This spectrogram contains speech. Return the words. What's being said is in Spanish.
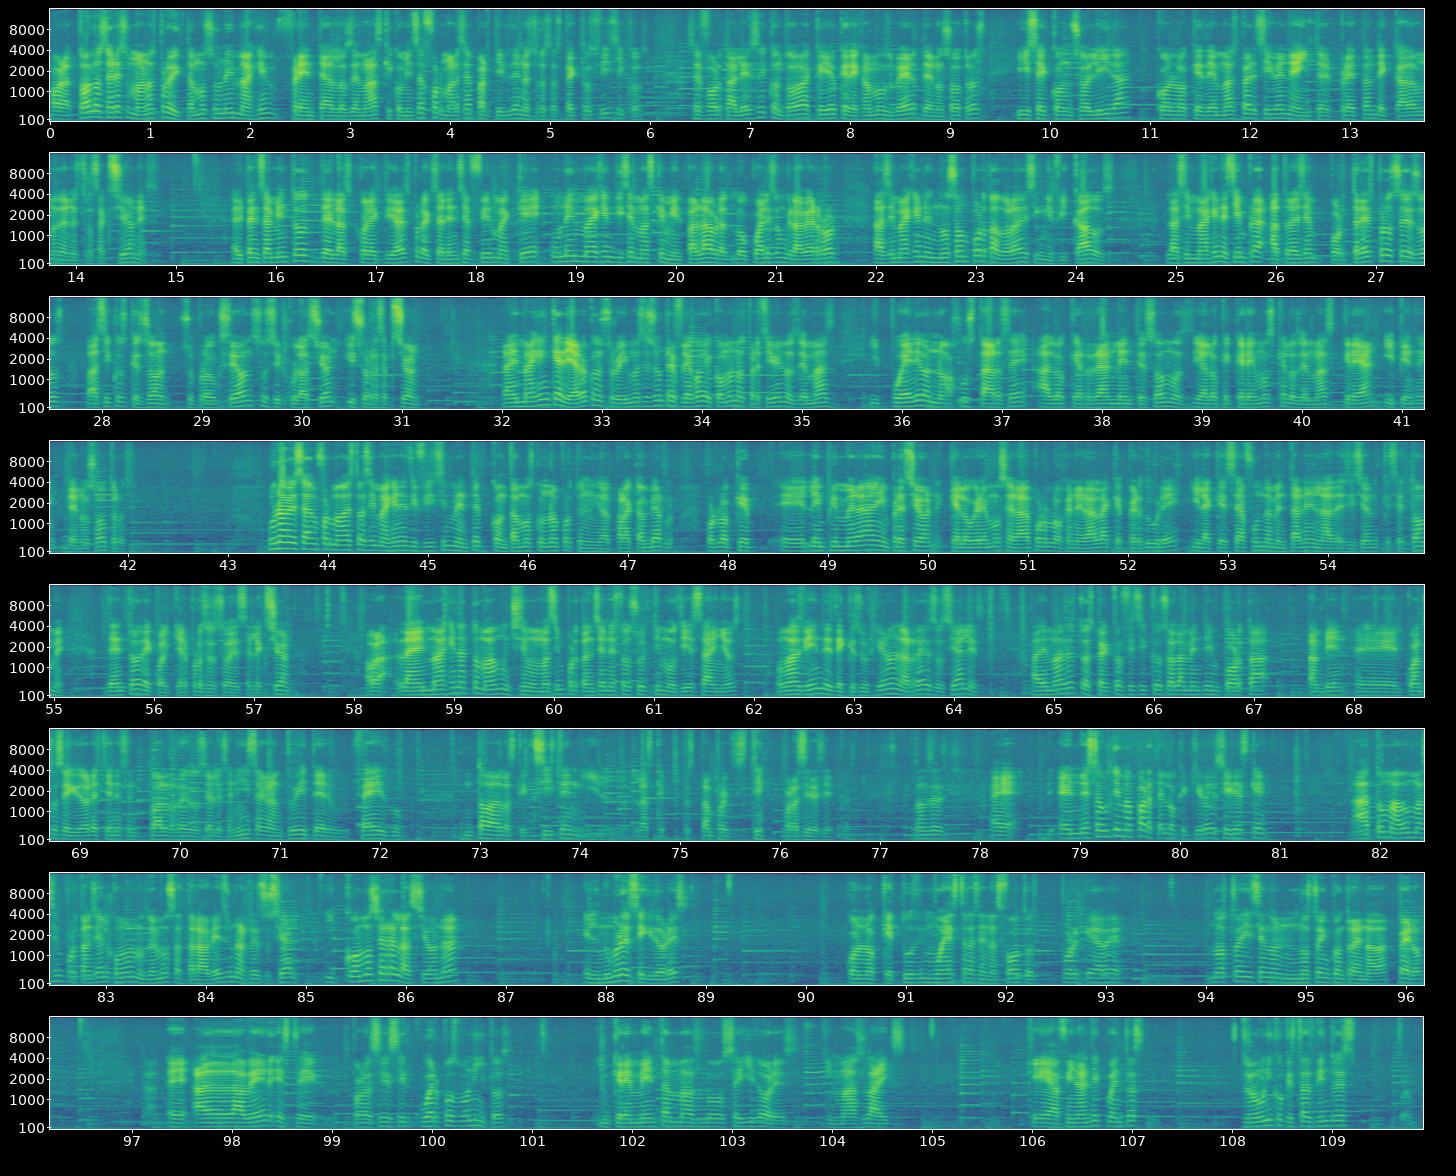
Ahora, todos los seres humanos proyectamos una imagen frente a los demás que comienza a formarse a partir de nuestros aspectos físicos. Se fortalece con todo aquello que dejamos ver de nosotros y se consolida con lo que demás perciben e interpretan de cada una de nuestras acciones. El pensamiento de las colectividades por excelencia afirma que una imagen dice más que mil palabras, lo cual es un grave error. Las imágenes no son portadoras de significados. Las imágenes siempre atraviesan por tres procesos básicos que son su producción, su circulación y su recepción. La imagen que a diario construimos es un reflejo de cómo nos perciben los demás y puede o no ajustarse a lo que realmente somos y a lo que queremos que los demás crean y piensen de nosotros. Una vez se han formado estas imágenes difícilmente contamos con una oportunidad para cambiarlo, por lo que eh, la primera impresión que logremos será por lo general la que perdure y la que sea fundamental en la decisión que se tome dentro de cualquier proceso de selección. Ahora, la imagen ha tomado muchísimo más importancia en estos últimos 10 años, o más bien desde que surgieron las redes sociales. Además de tu aspecto físico, solamente importa también eh, cuántos seguidores tienes en todas las redes sociales, en Instagram, Twitter, Facebook, todas las que existen y las que pues, están por existir, por así decir. Pues. Entonces, eh, en esta última parte lo que quiero decir es que ha tomado más importancia el cómo nos vemos a través de una red social y cómo se relaciona el número de seguidores con lo que tú muestras en las fotos. Porque, a ver, no estoy diciendo, no estoy en contra de nada, pero eh, al haber, este, por así decir, cuerpos bonitos, incrementan más los seguidores y más likes. Que a final de cuentas, lo único que estás viendo es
